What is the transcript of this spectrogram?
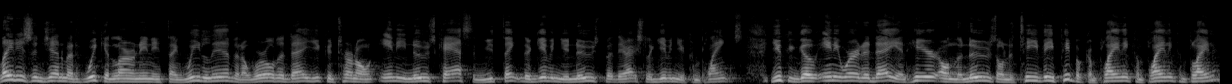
Ladies and gentlemen, if we can learn anything, we live in a world today, you can turn on any newscast and you think they're giving you news, but they're actually giving you complaints. You can go anywhere today and hear on the news, on the TV, people complaining, complaining, complaining.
